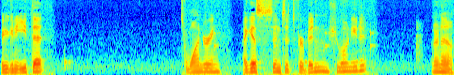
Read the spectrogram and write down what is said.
Are you gonna eat that? It's wandering. I guess since it's forbidden, she won't eat it? I don't know.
